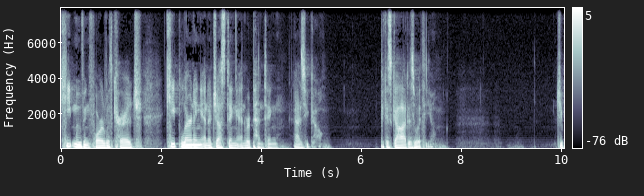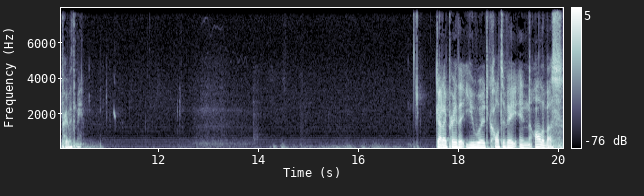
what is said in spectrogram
Keep moving forward with courage. Keep learning and adjusting and repenting as you go because God is with you. Would you pray with me? God, I pray that you would cultivate in all of us,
